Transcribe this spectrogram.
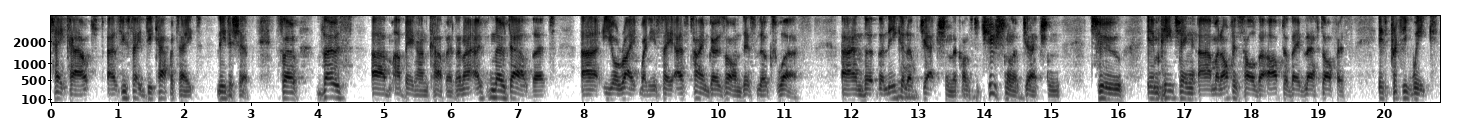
take out, as you say, decapitate leadership. So those um, are being uncovered. And I, have no doubt that uh, you're right when you say, as time goes on, this looks worse. And that the legal objection, the constitutional objection to impeaching um, an office holder after they've left office is pretty weak.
